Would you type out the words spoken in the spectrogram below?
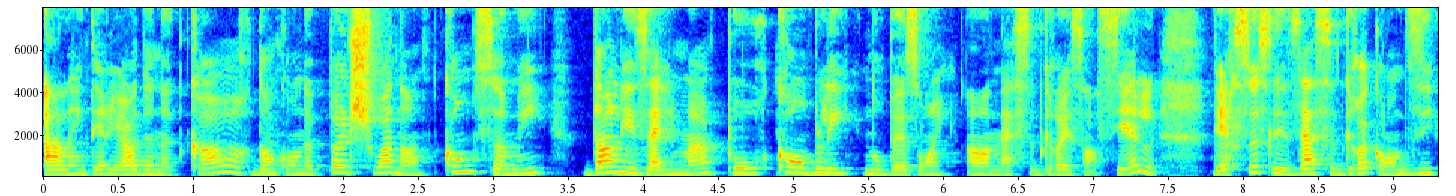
à l'intérieur de notre corps, donc on n'a pas le choix d'en consommer dans les aliments pour combler nos besoins en acide gras essentiel, versus les acides gras qu'on dit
